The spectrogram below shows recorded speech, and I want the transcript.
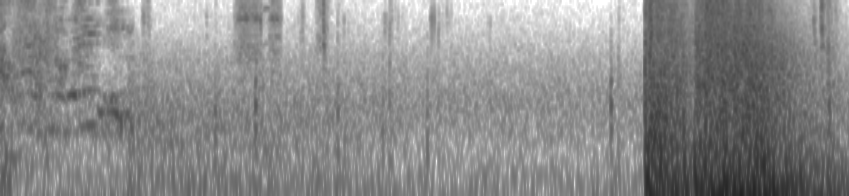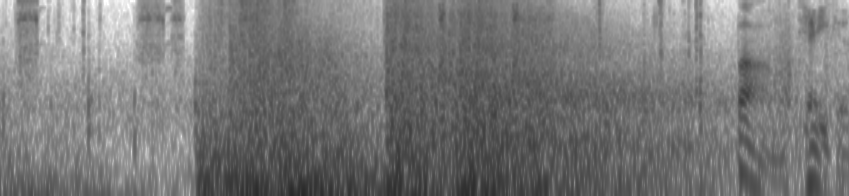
Oh, for. Bomb taken.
